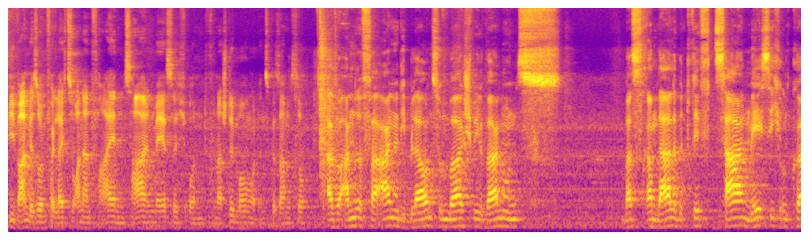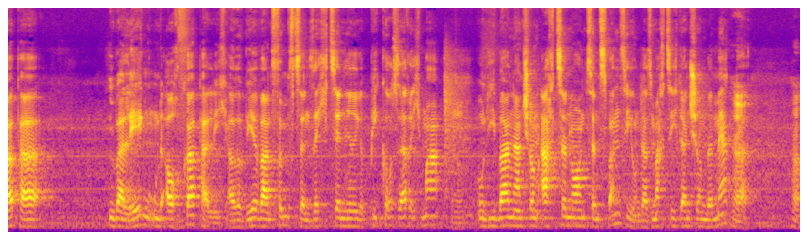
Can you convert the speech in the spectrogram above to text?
wie waren wir so im Vergleich zu anderen Vereinen, zahlenmäßig und von der Stimmung und insgesamt so? Also andere Vereine, die Blauen zum Beispiel, waren uns, was Randale betrifft, zahlenmäßig und Körper überlegen und auch körperlich. Also wir waren 15-, 16-jährige Picos, sag ich mal, und die waren dann schon 18, 19, 20 und das macht sich dann schon bemerkbar. Ja. Ja.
